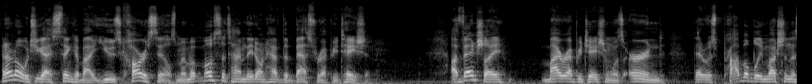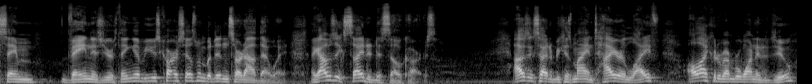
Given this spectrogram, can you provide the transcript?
I don't know what you guys think about used car salesmen, but most of the time they don't have the best reputation. Eventually, my reputation was earned that it was probably much in the same vein as you're thinking of a used car salesman, but didn't start out that way. Like I was excited to sell cars. I was excited because my entire life, all I could remember wanting to do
